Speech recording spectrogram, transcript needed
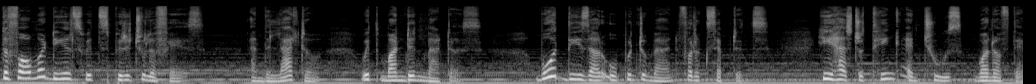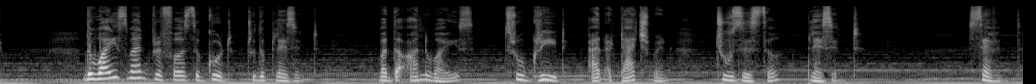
The former deals with spiritual affairs, and the latter with mundane matters. Both these are open to man for acceptance. He has to think and choose one of them. The wise man prefers the good to the pleasant, but the unwise, through greed and attachment, chooses the pleasant. Seventh,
